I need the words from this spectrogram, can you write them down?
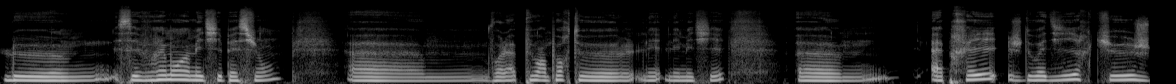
Le, c'est vraiment un métier passion. Euh, voilà, peu importe euh, les, les métiers. Euh, après, je dois dire que je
